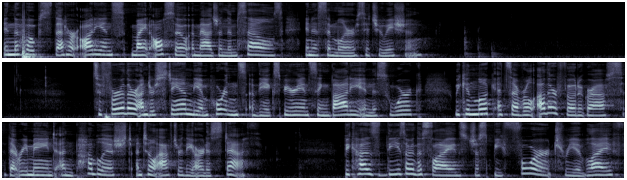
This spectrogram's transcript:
in the hopes that her audience might also imagine themselves in a similar situation. To further understand the importance of the experiencing body in this work, we can look at several other photographs that remained unpublished until after the artist's death. Because these are the slides just before Tree of Life,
